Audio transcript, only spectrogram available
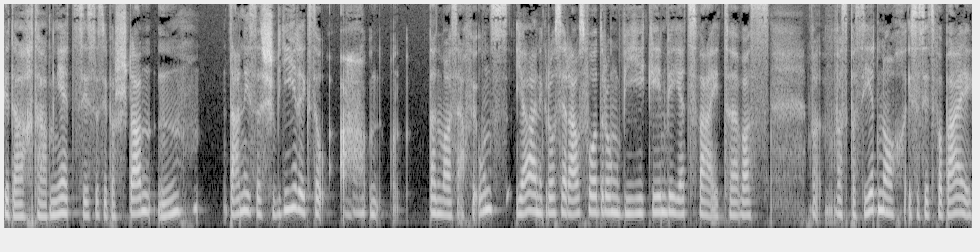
gedacht haben, jetzt ist es überstanden, dann ist es schwierig, so, ah, und, und dann war es auch für uns ja eine große Herausforderung, wie gehen wir jetzt weiter? Was, was passiert noch? Ist es jetzt vorbei?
